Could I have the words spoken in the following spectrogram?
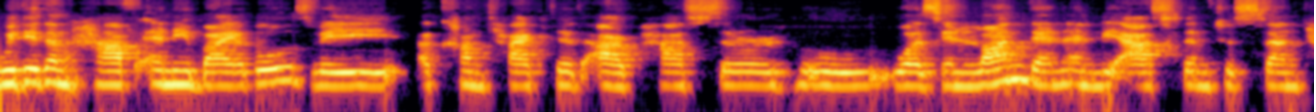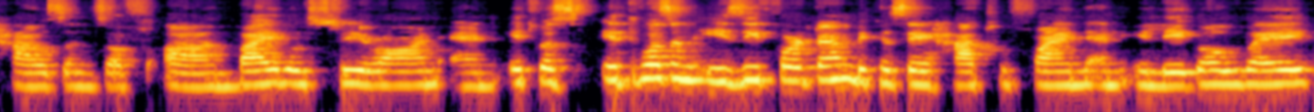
we didn't have any bibles. We uh, contacted our pastor who was in london and we asked them to send thousands of um, bibles to iran and it was it wasn't easy for them because they had to find an illegal way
